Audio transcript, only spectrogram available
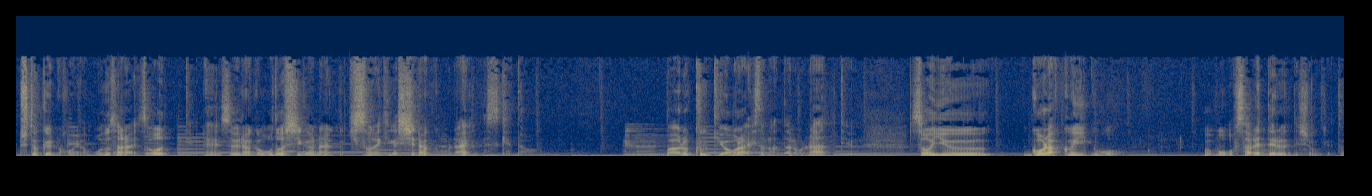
首都圏の方には戻さないぞっていうね。そういうなんか脅しがなんか来そうな気がしなくもないんですけど、まあ、あの空気読まない人なんだろうなっていう。そういう娯楽印をもうされてるんでしょうけど。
